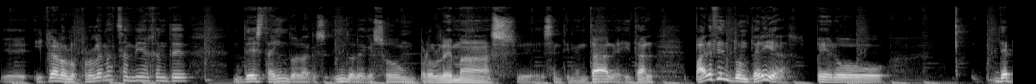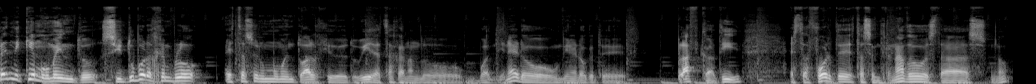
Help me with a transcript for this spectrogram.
Eh, y claro, los problemas también, gente, de esta índole, que, índole, que son problemas eh, sentimentales y tal, parecen tonterías, pero depende qué momento. Si tú, por ejemplo, estás en un momento álgido de tu vida, estás ganando buen dinero, un dinero que te plazca a ti, estás fuerte, estás entrenado, estás ¿no?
